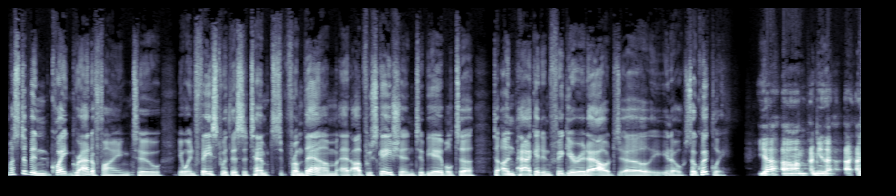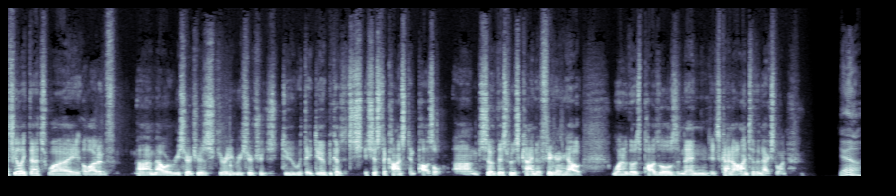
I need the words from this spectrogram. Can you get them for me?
Must have been quite gratifying to you know, when faced with this attempt from them at obfuscation to be able to to unpack it and figure it out uh, you know so quickly. Yeah um, i mean I, I feel like that's why a lot of um, malware researchers, security researchers do what they do because it's, it's just a constant puzzle. Um, so this was kind of figuring out one of those puzzles and then it's kind of on to the next one. Yeah.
